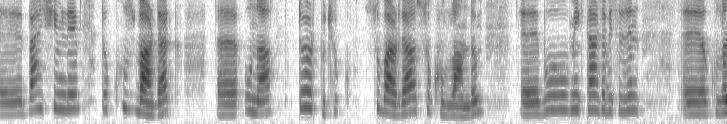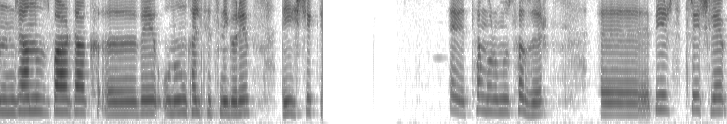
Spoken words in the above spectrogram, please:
Ee, ben şimdi 9 bardak e, una 4,5 su bardağı su kullandım. Ee, bu miktar tabi sizin e, kullanacağınız bardak e, ve unun kalitesine göre değişecektir. Evet hamurumuz hazır. Ee, bir streçle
